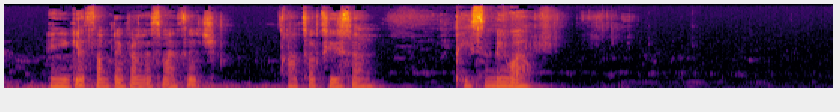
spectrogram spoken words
and you get something from this message. I'll talk to you soon. Peace and be well.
